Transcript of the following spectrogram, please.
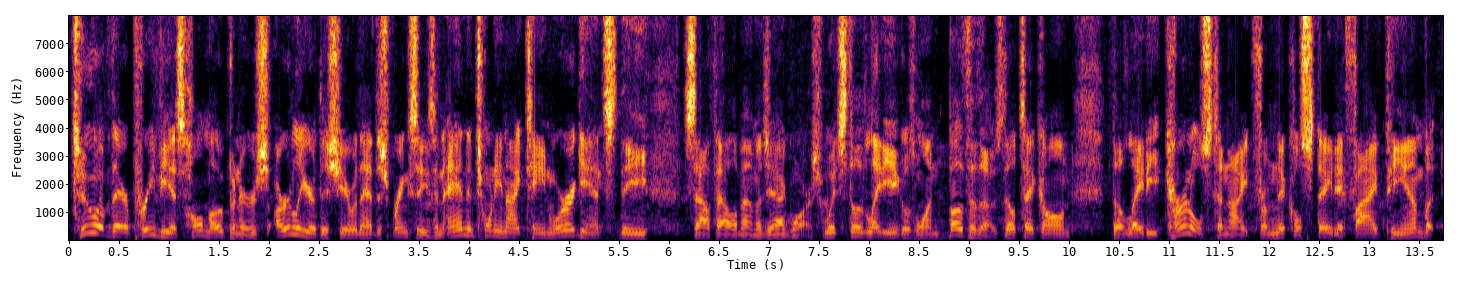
two of their previous home openers earlier this year when they had the spring season and in 2019 were against the South Alabama Jaguars, which the Lady Eagles won both of those. They'll take on the Lady Colonels tonight from Nicholls State at 5 p.m. But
